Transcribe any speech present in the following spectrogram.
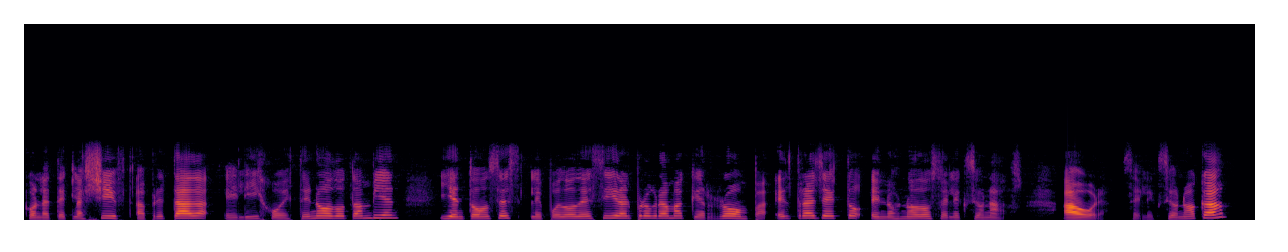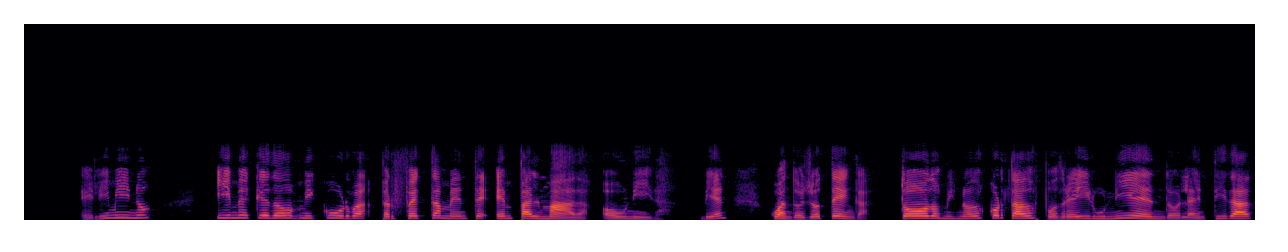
con la tecla Shift apretada, elijo este nodo también y entonces le puedo decir al programa que rompa el trayecto en los nodos seleccionados. Ahora selecciono acá, elimino y me quedó mi curva perfectamente empalmada o unida. Bien, cuando yo tenga todos mis nodos cortados podré ir uniendo la entidad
